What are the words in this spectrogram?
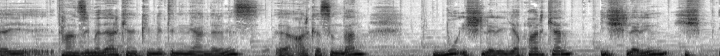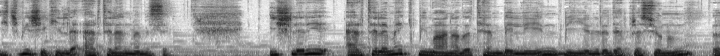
e, tanzim ederken kıymetli dinleyenlerimiz e, arkasından bu işleri yaparken işlerin hiç, hiçbir şekilde ertelenmemesi. İşleri ertelemek bir manada tembelliğin bir yönüyle depresyonun e,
